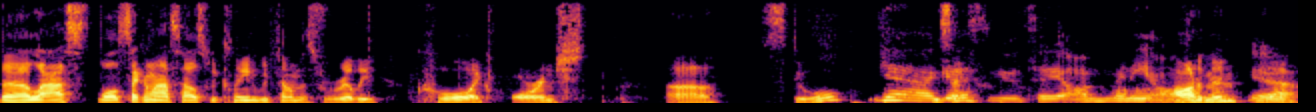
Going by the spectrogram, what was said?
The last, well, second last house we cleaned, we found this really cool, like, orange uh stool Yeah, I You say? guess you would say a mini ottoman. ottoman. Yeah.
